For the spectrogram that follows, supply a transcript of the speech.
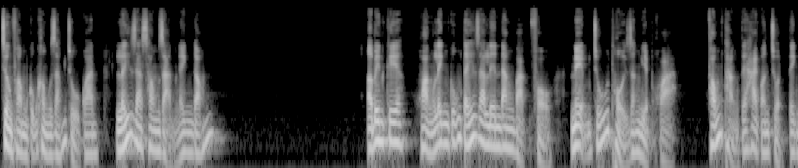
Trương phong cũng không dám chủ quan, lấy ra song giản nghênh đón. Ở bên kia, hoàng linh cũng tế ra lên đăng bạc phổ, niệm chú thổi ra nghiệp hỏa, phóng thẳng tới hai con chuột tinh.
